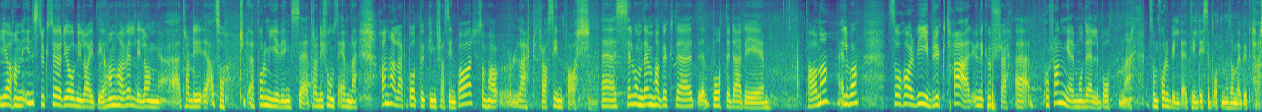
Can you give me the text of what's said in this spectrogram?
Ja, han instruktør Joni Laidi, han har veldig lang eh, altså, tr- formgivningstradisjonsevne. Han har lært båtbooking fra sin far, som har lært fra sin far. Eh, Selv om de har bygd eh, båter der i Tana, eller hva, så har vi brukt her under kurset eh, Porsanger-modellbåtene som forbilde til disse båtene som er brukt her.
